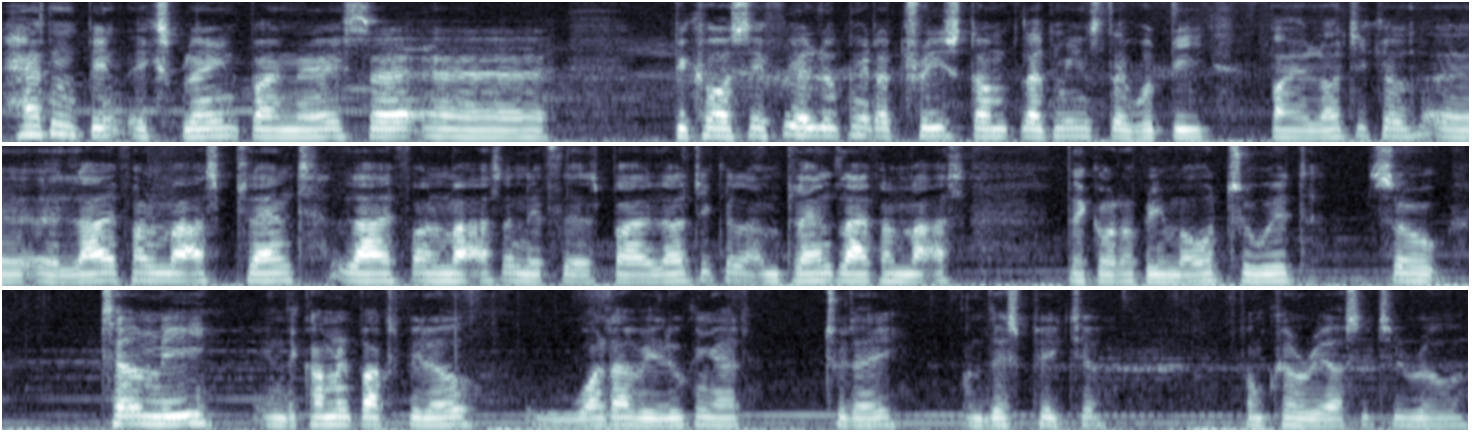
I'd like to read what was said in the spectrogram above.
hadn't been explained by NASA. Uh, because if we are looking at a tree stump, that means there would be biological uh, uh, life on Mars, plant life on Mars, and if there's biological and plant life on Mars, there gotta be more to it. So tell me in the comment box below, what are we looking at today on this picture from Curiosity rover?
